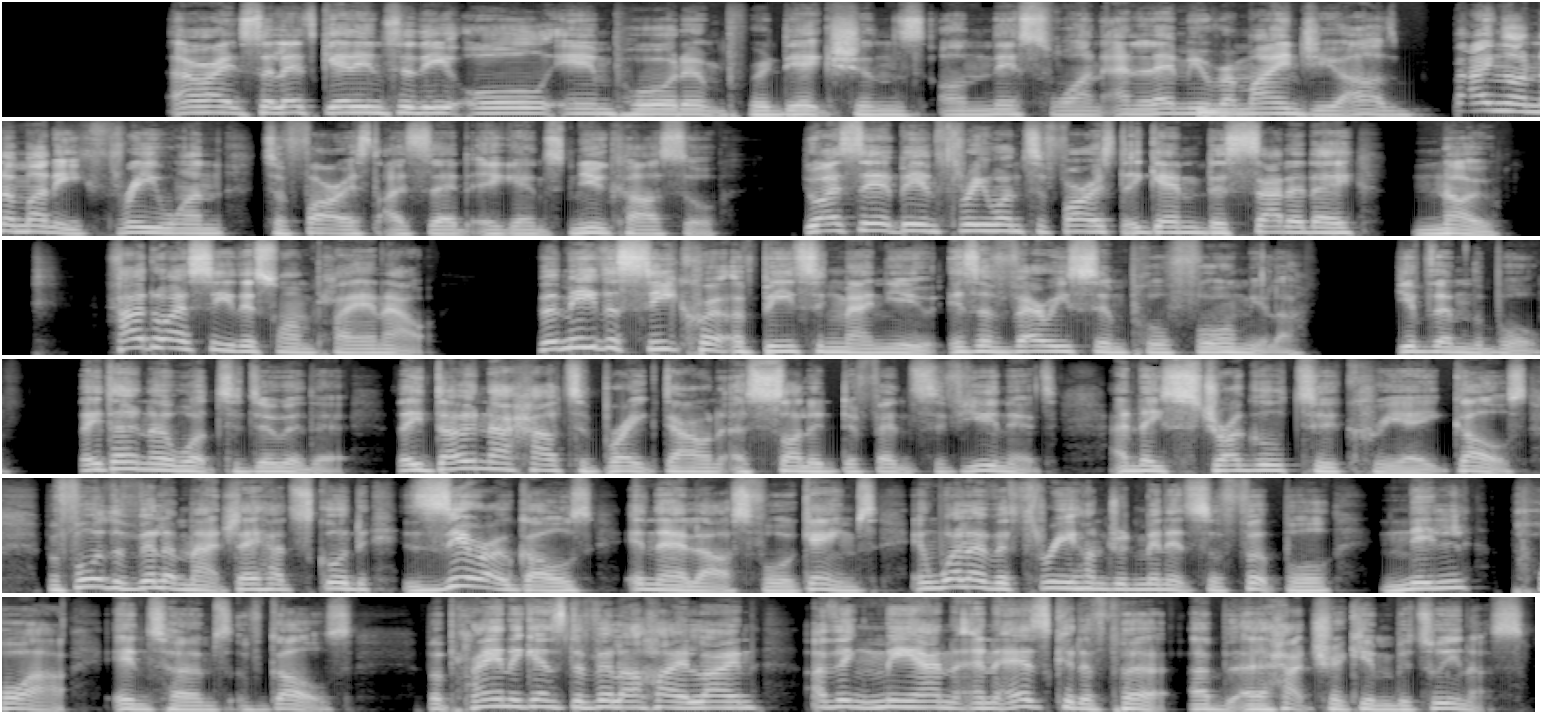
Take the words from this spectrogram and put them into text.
All right, so let's get into the all important predictions on this one. And let me hmm. remind you, I was bang on the money 3 1 to Forest, I said, against Newcastle. Do I see it being 3 1 to Forest again this Saturday? No. How do I see this one playing out? For me, the secret of beating Man U is a very simple formula give them the ball. They don't know what to do with it. They don't know how to break down a solid defensive unit, and they struggle to create goals. Before the Villa match, they had scored zero goals in their last four games. In well over 300 minutes of football, nil point in terms of goals. But playing against the Villa high line, I think Mian and Ez could have put a, a hat trick in between us,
